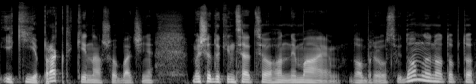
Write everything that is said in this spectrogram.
які є практики нашого бачення. Ми ще до кінця цього не маємо добре усвідомлено. Тобто,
